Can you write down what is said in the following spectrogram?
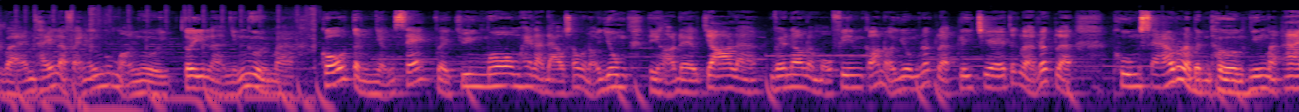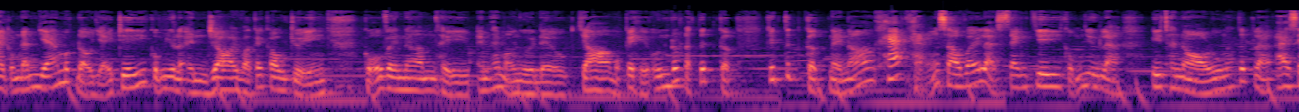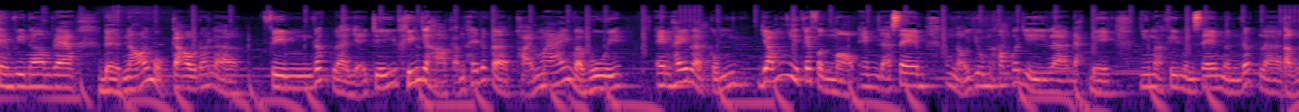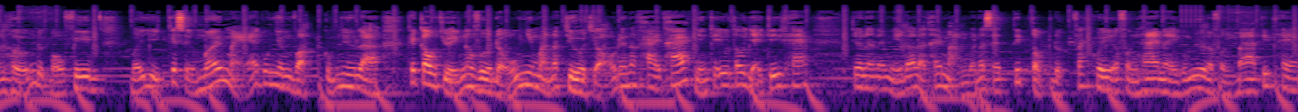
và em thấy là phản ứng của mọi người, tuy là những người mà cố tình nhận xét về chuyên môn hay là đào sâu vào nội dung, thì họ đều cho là Venom là một phim có nội dung rất là cliché, tức là rất là khuôn sáo rất là bình thường, nhưng mà ai cũng đánh giá mức độ giải trí cũng như là enjoy và cái câu chuyện của Venom thì em thấy mọi người đều cho một cái hiệu ứng rất là tích cực. Cái tích cực này nó khác hẳn so với là Shang-Chi cũng như là Eternal luôn á. Tức là ai xem Venom ra đều nói một câu đó là phim rất là giải trí, khiến cho họ cảm thấy rất là thoải mái và vui em thấy là cũng giống như cái phần 1 em đã xem nội dung không có gì là đặc biệt. Nhưng mà khi mình xem, mình rất là tận hưởng được bộ phim. Bởi vì cái sự mới mẻ của nhân vật cũng như là cái câu chuyện nó vừa đủ nhưng mà nó chừa chỗ để nó khai thác những cái yếu tố giải trí khác. Cho nên em nghĩ đó là thế mạnh và nó sẽ tiếp tục được phát huy ở phần 2 này cũng như là phần 3 tiếp theo.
